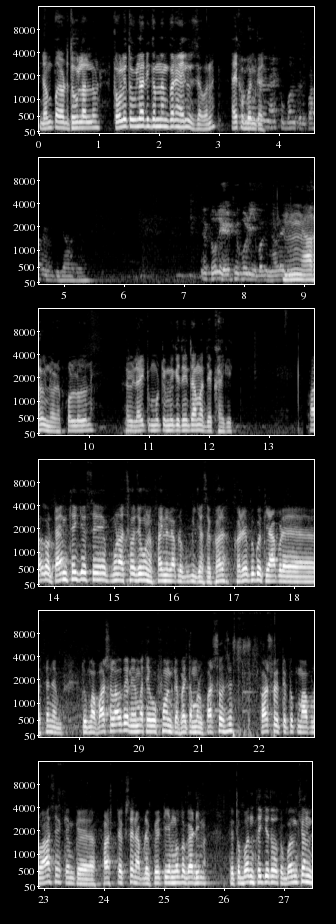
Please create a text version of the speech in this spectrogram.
ડમ્પર અડધું ઉલાર લો ને. ટોલી તો ઉલારી ગમે એમ કરીને હેલું જ જવાનું આખું બંધ કરી. આખું બંધ કરી પાછળ જવા દેવાનું. ટોલી હેઠી પડી હવે લાઈટ મોટી મૂકી તો આમાં ગઈ. હાલ તો ટાઈમ થઈ ગયો છે, પૂણા છ જેવું ને ફાઇનલી આપણે પૂકી જશે ઘરે. ઘરે પૂગ્યો ત્યાં આપણે છે ને ટૂંકમાં પાર્સલ આવતો ને એમાંથી એવો ફોન કે, ભાઈ, તમારું પાર્સલ છે. પાર્સલ તો ટૂંકમાં આપણું આ છે, કેમ કે ફાસ્ટેગ છે ને, આપણે પેટીએમ નહોતો ગાડીમાં. તે તો બંધ થઈ ગયો હતો તો બંધ થયો ને,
